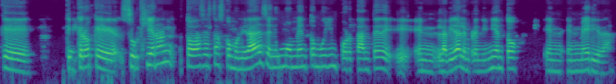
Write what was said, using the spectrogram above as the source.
que, creo que surgieron todas estas comunidades en un momento muy importante de, eh, en la vida del emprendimiento en, Mérida.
